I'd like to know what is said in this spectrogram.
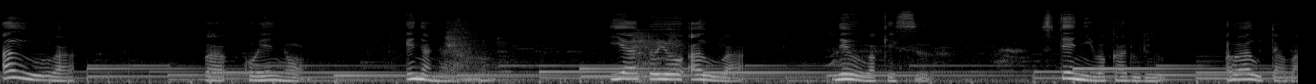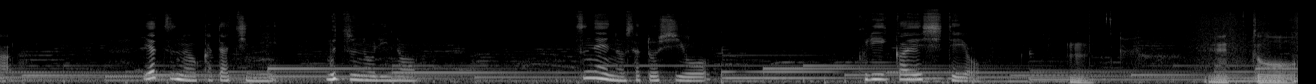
会うはは声のえなならん。いやとよ会うは根を分けす。すてにわかるるあわうたはやつの形にむつのりの常の悟しを繰り返してよ。うん、えー、っと、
